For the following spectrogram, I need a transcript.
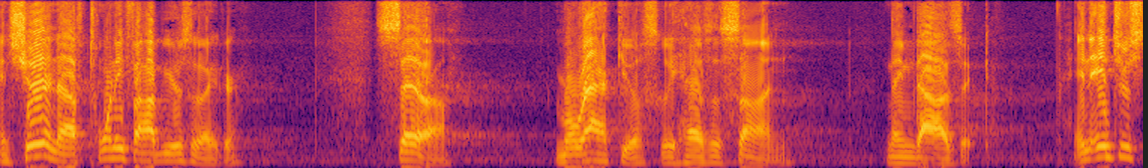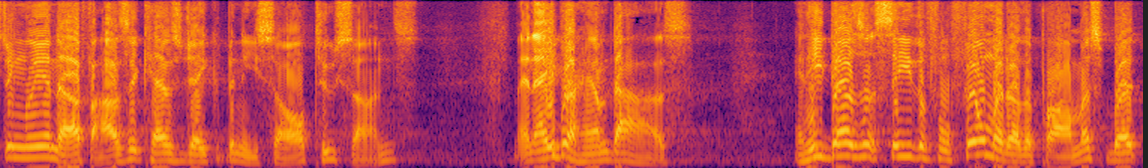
And sure enough, 25 years later, Sarah miraculously has a son named Isaac. And interestingly enough, Isaac has Jacob and Esau, two sons, and Abraham dies. And he doesn't see the fulfillment of the promise, but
